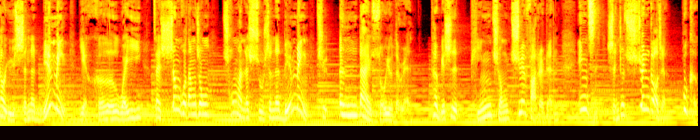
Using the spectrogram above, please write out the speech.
要与神的怜悯也合而为一，在生活当中充满了属神的怜悯，去恩待所有的人。特别是贫穷缺乏的人，因此神就宣告着：不可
